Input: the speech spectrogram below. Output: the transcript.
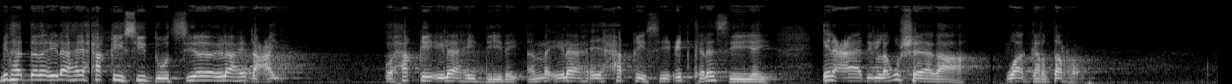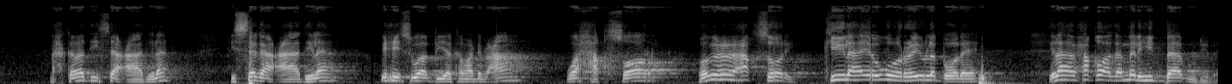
mid haddaba ilaahay xaqiisii duudsiyay oo ilaahay dhacay oo xaqii ilaahay diiday ama ilaahay xaqiisii cid kala siiyey in caadil lagu sheegaa waa gardaro maxkamadiisaa caadila isagaa caadila wixiisu waa biyo kama dhibcaan waa xaqsoor oo muxuu xaqsoori kii ilaahay ugu horreeyu la boodee. Ilaahay xaqooga ma lihid baabuudhiba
